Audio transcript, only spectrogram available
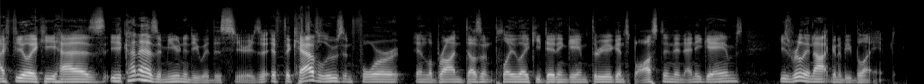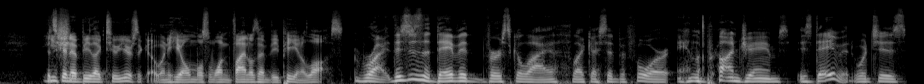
I feel like he has he kind of has immunity with this series. If the Cavs lose in four and LeBron doesn't play like he did in Game Three against Boston in any games, he's really not going to be blamed. It's going to be like two years ago when he almost won Finals MVP in a loss. Right. This is the David versus Goliath, like I said before, and LeBron James is David, which is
